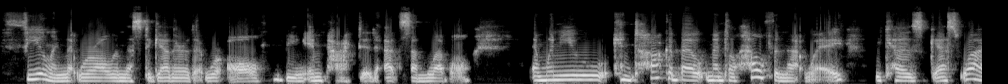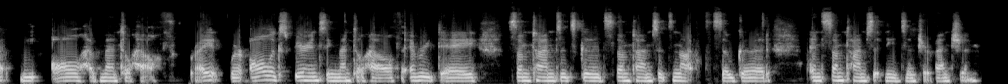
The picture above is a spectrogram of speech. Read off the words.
feeling that we're all in this together, that we're all being impacted at some level. And when you can talk about mental health in that way, because guess what? We all have mental health, right? We're all experiencing mental health every day. Sometimes it's good, sometimes it's not so good, and sometimes it needs intervention.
